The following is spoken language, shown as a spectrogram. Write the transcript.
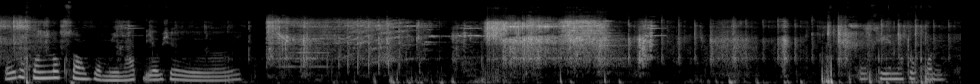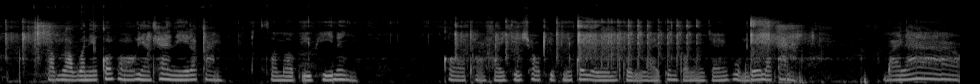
เฮ้ยทุกคนลูกซองผมมีนัดเดียวเฉยโอเคนะทุกคนสำหรับวันนี้ก็พอเพียงแค่นี้แล้วกันสำหรับ EP หนึ่งก็ถ้าใครที่ชอบคลิปนี้ก็อย่าลืมกดไลค์เป็นกำลังใจให้ผมด้วยแล้วกันบายแล้ว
